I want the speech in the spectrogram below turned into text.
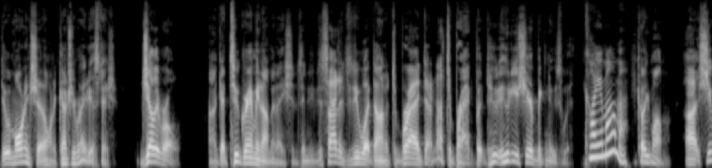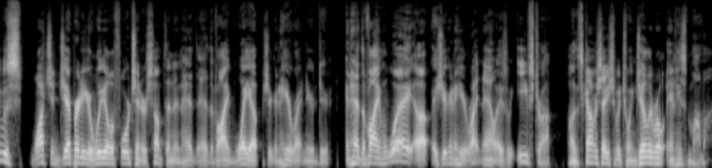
Do a morning show on a country radio station. Jelly Roll. I got two Grammy nominations, and he decided to do what, Donna? To brag. Not to brag, but who, who do you share big news with? Call your mama. You call your mama. Uh, she was watching Jeopardy or Wheel of Fortune or something and had, had the volume way up, as you're going to hear right near, and had the volume way up, as you're going to hear right now as we eavesdrop on this conversation between Jelly Roll and his mama.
